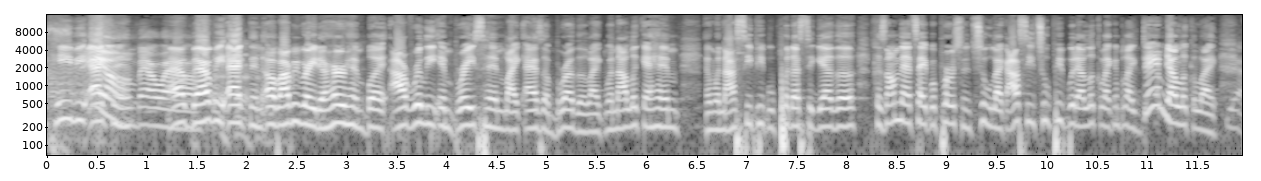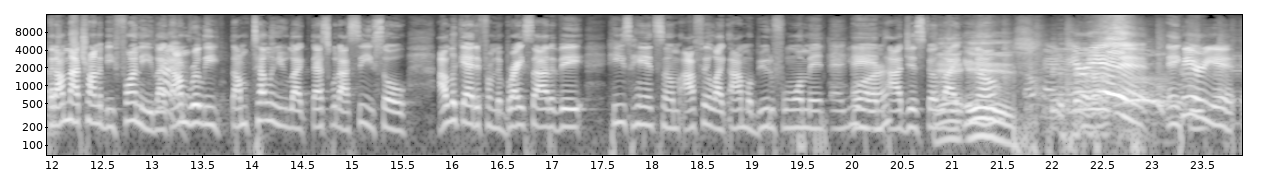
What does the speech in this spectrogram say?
does. He be Damn, acting. Bow Wow. I, I be acting up. I be ready to hurt him, but I really embrace him like as a brother. Like when I look at him and when I see people put us together, because I'm that type of person too. Like I see two people that look like and be like, "Damn, y'all look alike." Yeah. But I'm not trying to be funny. Like Right. I'm really, I'm telling you, like that's what I see. So I look at it from the bright side of it. He's handsome. I feel like I'm a beautiful woman, And you are. I just feel And like you know. is. Period. Thank you. Period.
